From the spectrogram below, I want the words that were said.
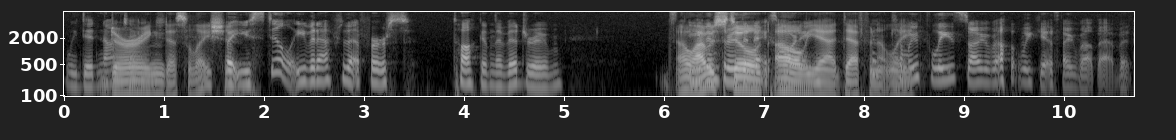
We did not during change. desolation. But you still, even after that first talk in the bedroom. Oh, I was still. Oh, morning- yeah, definitely. Can we please talk about? We can't talk about that, but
